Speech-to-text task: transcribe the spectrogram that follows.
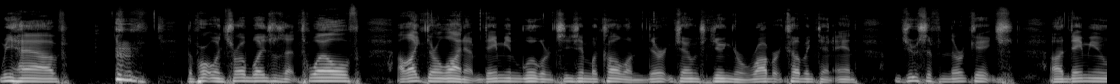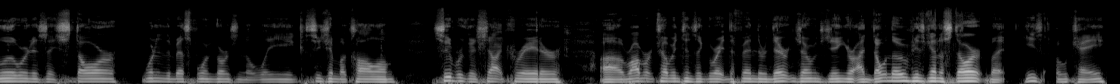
we have the Portland Trailblazers at 12. I like their lineup. Damian Lillard, CJ McCollum, Derrick Jones Jr., Robert Covington, and Joseph Nurkic. Uh, Damian Lillard is a star, one of the best point guards in the league. CJ McCollum, super good shot creator. Uh, Robert Covington's a great defender. Derrick Jones Jr., I don't know if he's going to start, but he's okay.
